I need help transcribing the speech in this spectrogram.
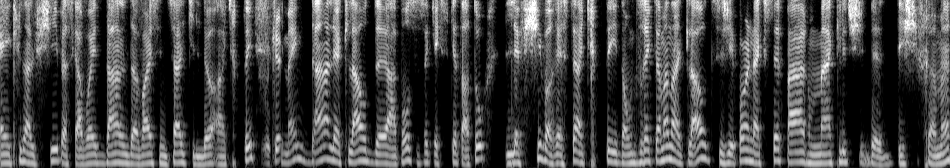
inclue dans le fichier parce qu'elle va être dans le device initial qui l'a encrypté. Même dans le cloud de Apple, c'est ça qu'il expliquait tantôt, le fichier va rester encrypté. Donc, directement dans le cloud, si je n'ai pas un accès par ma clé de, chi- de déchiffrement,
